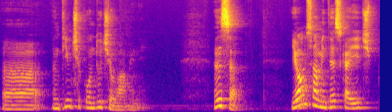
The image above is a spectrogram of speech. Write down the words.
uh, în timp ce conduce oamenii. Însă, eu am să amintesc aici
